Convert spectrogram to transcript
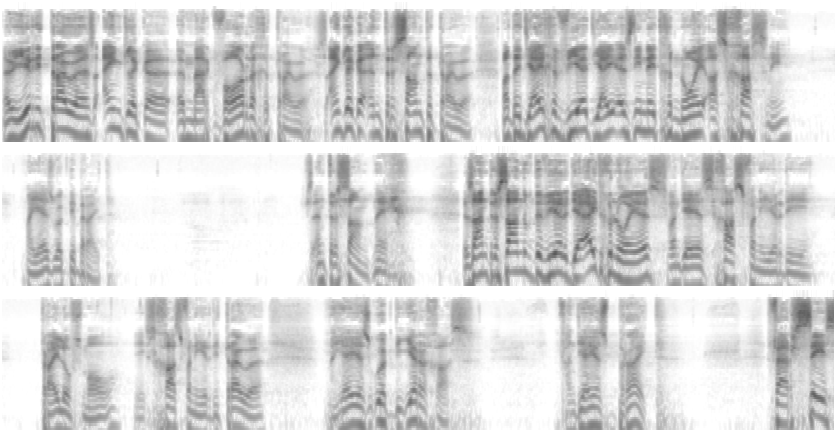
Nou hierdie troue is eintlik 'n 'n merkwaardige troue. Dit is eintlik 'n interessante troue, want het jy geweet jy is nie net genooi as gas nie, maar jy is ook die bruid. Dit is interessant, nê? Nee. Dit is interessant om te weet dat jy uitgenooi is want jy is gas van hierdie bruilofsmaal, jy's gas van hierdie troue, maar jy is ook die eregas. Want jy is bruid vers 6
